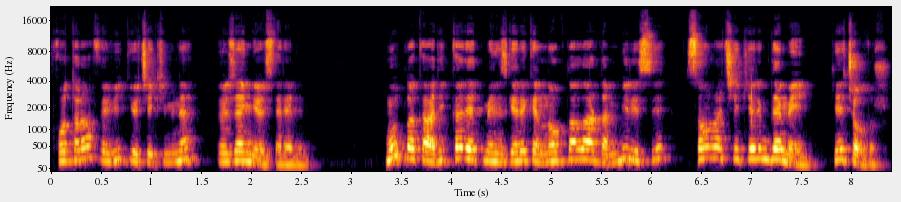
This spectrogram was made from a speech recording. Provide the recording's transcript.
fotoğraf ve video çekimine özen gösterelim. Mutlaka dikkat etmeniz gereken noktalardan birisi sonra çekelim demeyin. Geç olur.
